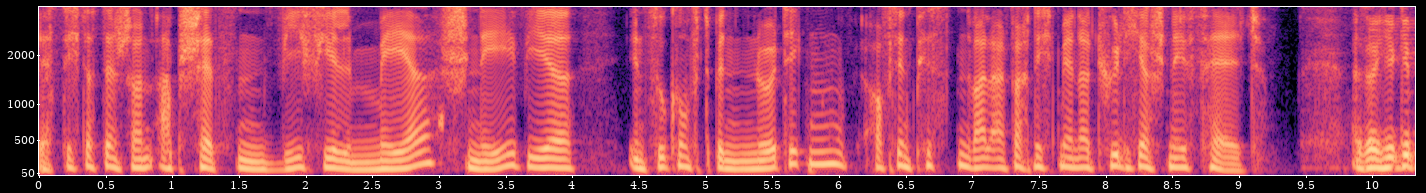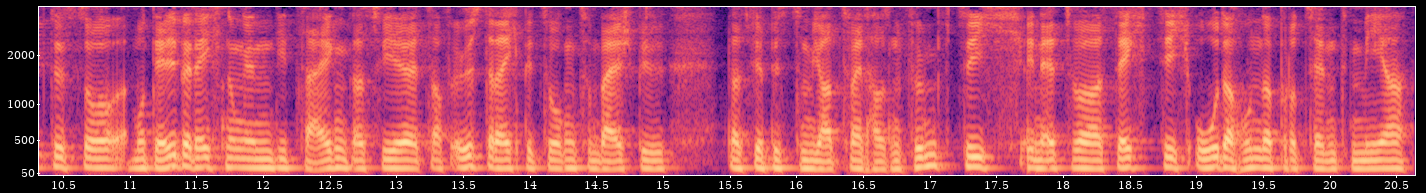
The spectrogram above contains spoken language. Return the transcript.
Lässt sich das denn schon abschätzen, wie viel mehr Schnee wir in Zukunft benötigen auf den Pisten, weil einfach nicht mehr natürlicher Schnee fällt? Also hier gibt es so Modellberechnungen, die zeigen, dass wir jetzt auf Österreich bezogen zum Beispiel, dass wir bis zum Jahr 2050 in etwa 60 oder 100 Prozent mehr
